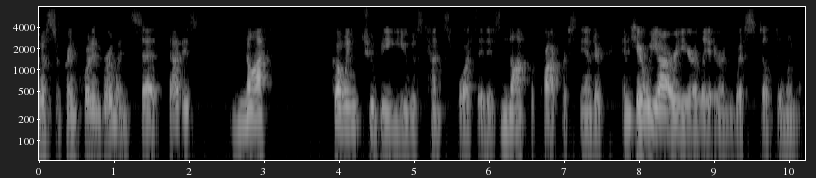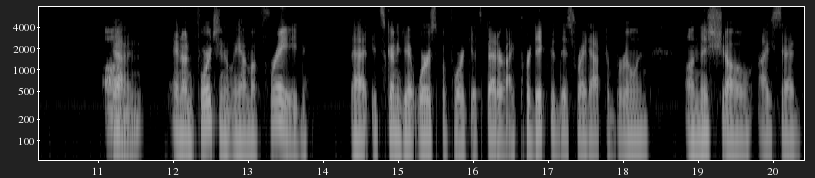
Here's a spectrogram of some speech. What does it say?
US Supreme Court in Bruen said that is not going to be used henceforth. It is not the proper standard. And here we are a year later and we're still doing it. Um, yeah. And, and unfortunately, I'm afraid that it's going to get worse before it gets better. I predicted this right after Bruen on this show. I said,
